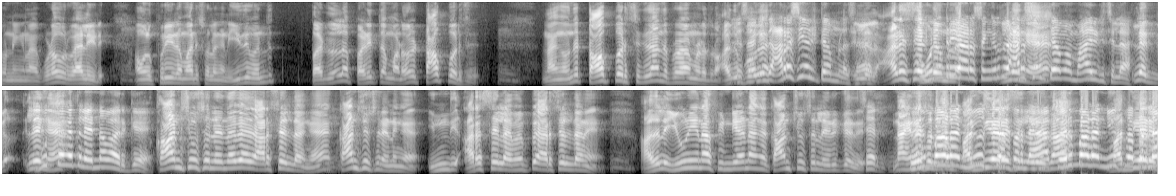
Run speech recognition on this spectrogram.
சொன்னீங்கன்னா கூட ஒரு வேலிடு அவங்களுக்கு புரியுற மாதிரி சொல்லுங்க. இது வந்து நல்ல படித்த மாணவர் டாப்பர்ஸ் நாங்க வந்து டாப்பர்ஸுக்கு தான் இந்த ப்ரோக்ராம் நடத்துறோம். அது இல்ல சார் இது அரசியல் டேர்ம்ல இல்ல சார் இல்ல அரசியல் ஒன்றிய term-ல- அரசுங்கிறது. அரசியல் டேர்மா மாறிடுச்சுல. இல்ல இல்லைங்க. புத்தகத்துல என்னவா இருக்கு? கான்ஸ்டியூஷன் இருந்தாவே அது அரசியல் தாங்க. கான்ஸ்டியூஷன் என்னங்க? இந்திய அரசியல் அமைப்பு அரசியல் தானே. அதுல யூனியன் ஆஃப் இந்தியான்னு அங்க கான்ஸ்டியூஷன்ல இருக்குது. நான் என்ன சொல்றேன் மத்திய பேப்பர்ல அரசு பெரும்பாலான நியூஸ் பேப்பர்ல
